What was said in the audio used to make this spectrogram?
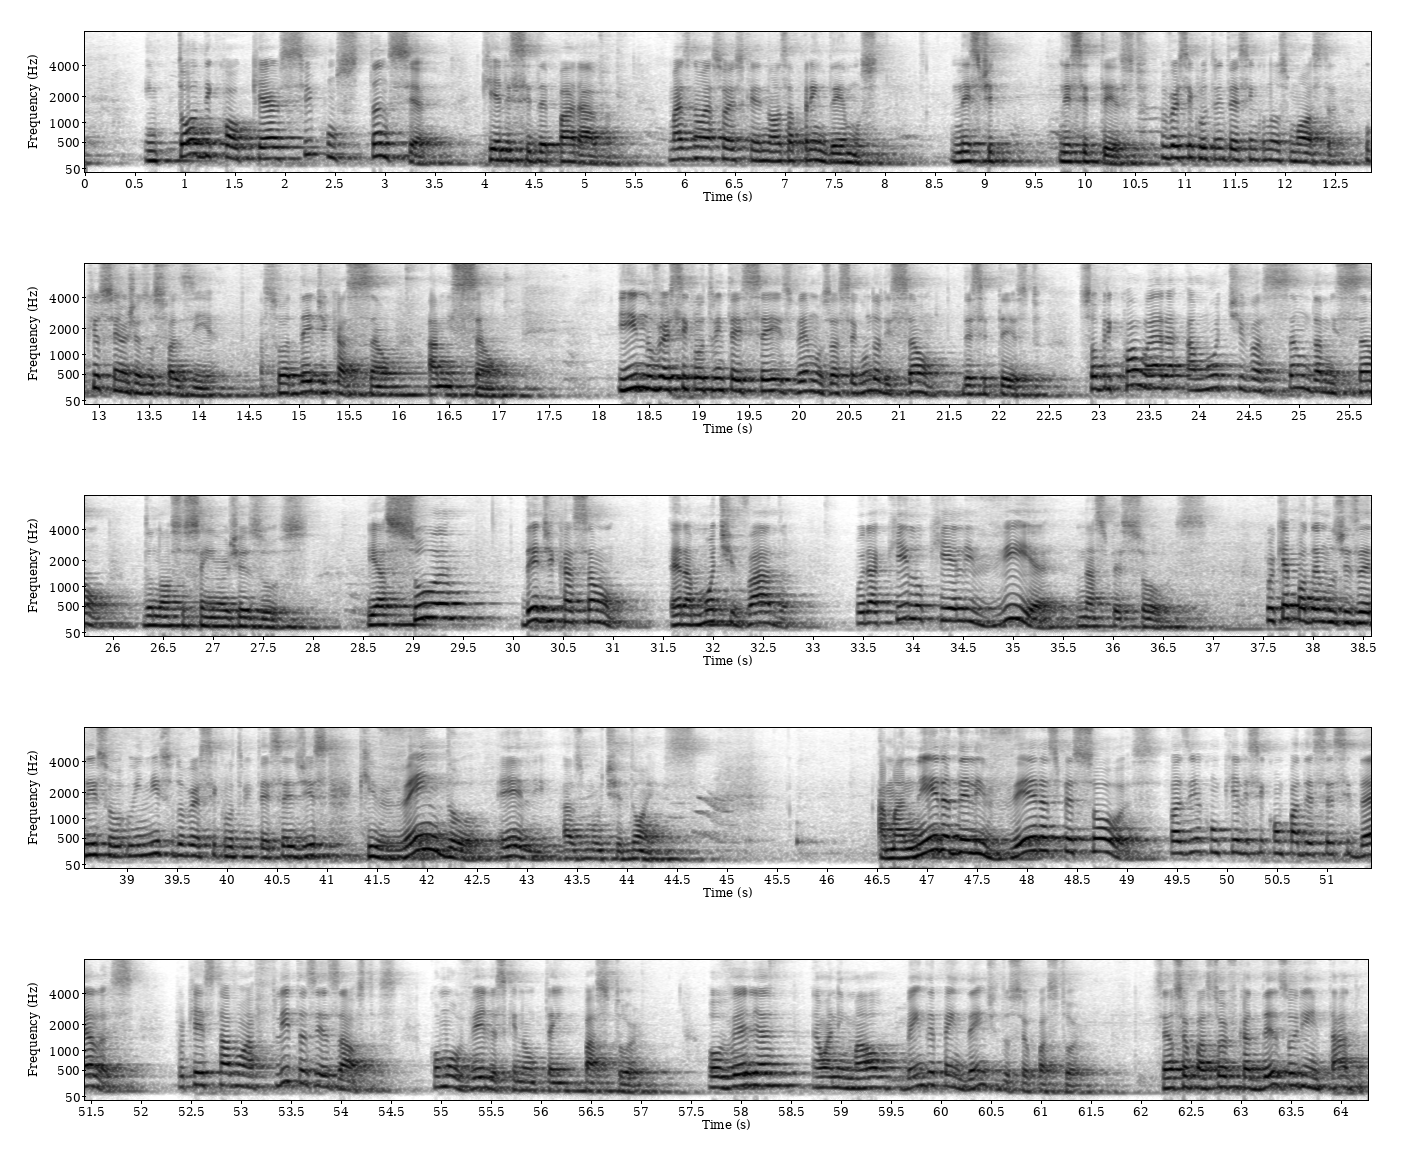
em toda e qualquer circunstância que ele se deparava. Mas não é só isso que nós aprendemos neste, nesse texto. No versículo 35 nos mostra o que o Senhor Jesus fazia, a sua dedicação à missão. E no versículo 36 vemos a segunda lição desse texto, sobre qual era a motivação da missão do nosso Senhor Jesus. E a sua dedicação era motivado por aquilo que ele via nas pessoas. Por que podemos dizer isso? O início do versículo 36 diz que vendo ele as multidões, a maneira dele ver as pessoas fazia com que ele se compadecesse delas, porque estavam aflitas e exaustas, como ovelhas que não têm pastor. Ovelha é um animal bem dependente do seu pastor. Sem o seu pastor, fica desorientado,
